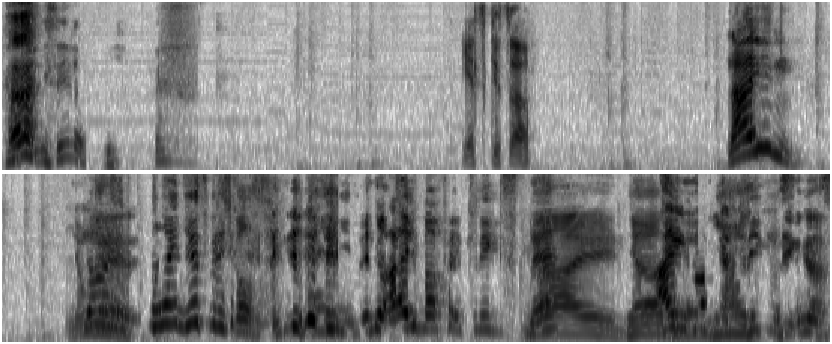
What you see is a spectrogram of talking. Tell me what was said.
Hä? Ich sehe das nicht. Jetzt geht's ab. Nein! Junge, Nein, nein, jetzt bin ich raus. wenn du einmal verklickst, ne? Nein. Ja, Einmal Digga, verklicken, Digga.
